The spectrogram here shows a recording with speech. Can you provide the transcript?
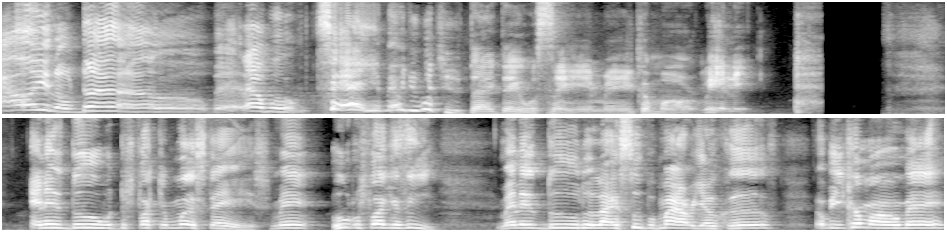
Oh, you know, duh, man. I will tell you, man. What you think they was saying, man? Come on, really? And this dude with the fucking mustache, man. Who the fuck is he? Man, this dude look like Super Mario, cuz. I mean, come on, man.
